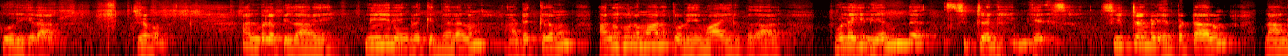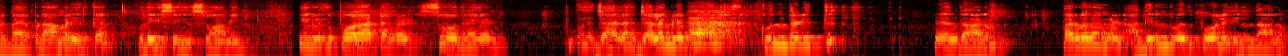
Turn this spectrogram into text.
கூறுகிறார். ஜெபம். அன்புள்ள பிதாவே நீர் எங்களுக்கு பலனும் அடைக்கலமும் அனுகூலமான துணையுமாய் இருப்பதால் உலகில் எந்த சிற்றங் சீற்றங்கள் ஏற்பட்டாலும் நாங்கள் பயப்படாமல் இருக்க உதவி செய்யும் சுவாமி. எங்களுக்கு போராட்டங்கள் சோதனைகள் ஜல ஜலங்களை போல கொந்தளித்து எழுந்தாலும் பர்வதங்கள் அதிர்ந்துவது போல இருந்தாலும்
